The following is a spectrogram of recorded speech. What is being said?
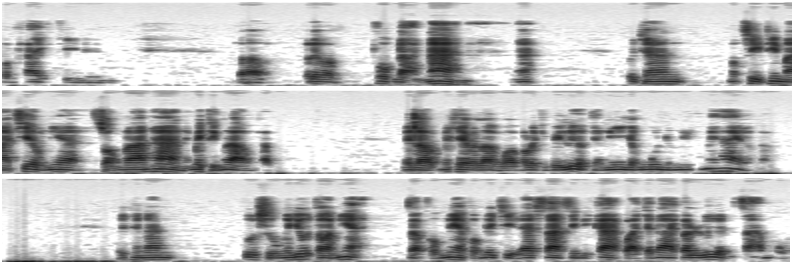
คนไข้อีกทีหนึ่งก็เรียกว่าพวกด่านหน้านะนะเพราะฉะนั้นวัคซีนที่มาเชี่ยวเนี่ยสองล้านห้าเนี่ยไม่ถึงเราครับ เราไม่ใช่เว่าบอกว่าเราจะไปเลือกอย่างนี้อย่างงู้นอย่างนี้ไม่ให้หรอกครับ เพราะฉะนั้นผู้สูงอายุตอนเนี้ยแบบผมเนี่ยผมได้ฉีดแอสตราเซเนกากว่าจะได้ก็เลื่อนสามหน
